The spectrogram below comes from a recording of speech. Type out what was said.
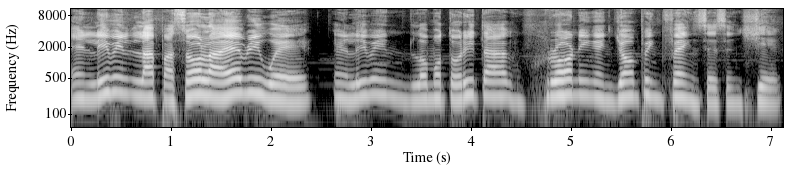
And leaving La Pasola everywhere and leaving los motoristas running and jumping fences and shit.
